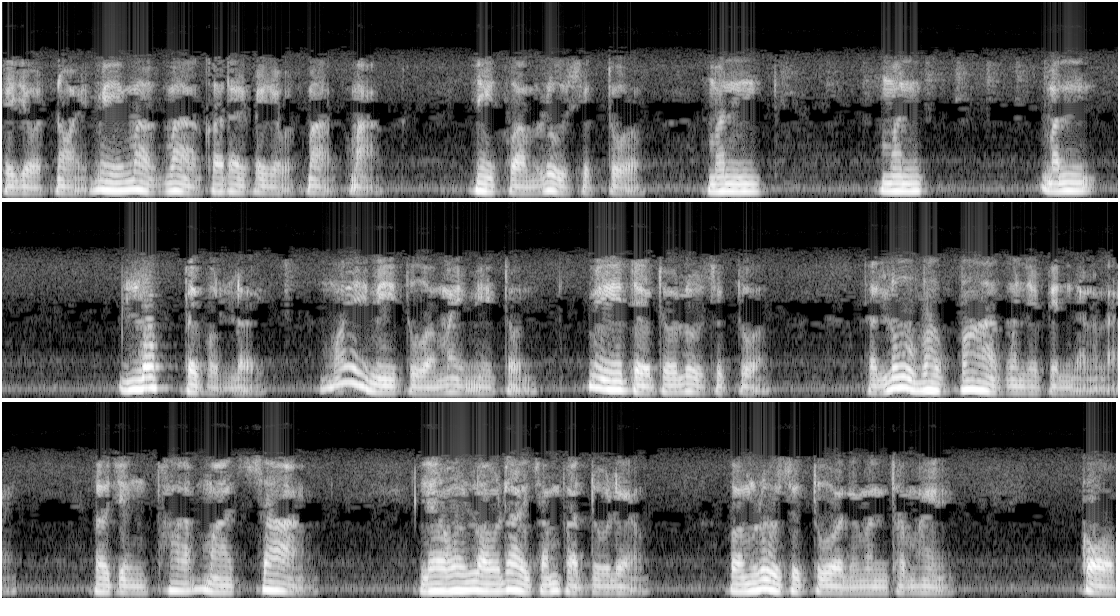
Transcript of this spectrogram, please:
ประโยชน์หน่อย มีมากๆก็ได้ประโยชน์มากมากนี่ความรู้สึกตัว มันมันมันลบไปหมดเลย ไม่มีตัวไม่มีตน มีแต่ตัวรู้สึกตัว แต่รู้มากๆมันจะเป็นอย่างไร เราจึงพามาสร้าง แล้วเราได้สัมผัสดูแล้ว ความรู้สึกตัวเนี่ยมันทำให้กอบ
